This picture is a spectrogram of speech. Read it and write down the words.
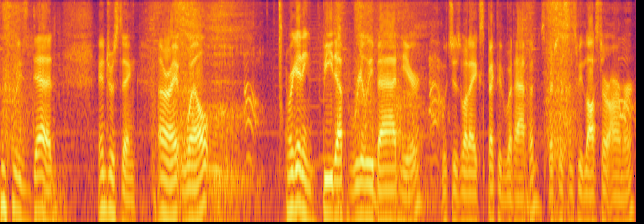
he's dead. Interesting. Alright, well, we're getting beat up really bad here, which is what I expected would happen, especially since we lost our armor.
